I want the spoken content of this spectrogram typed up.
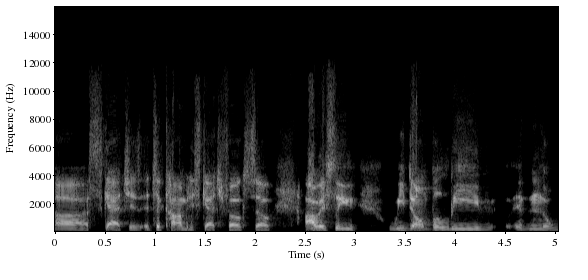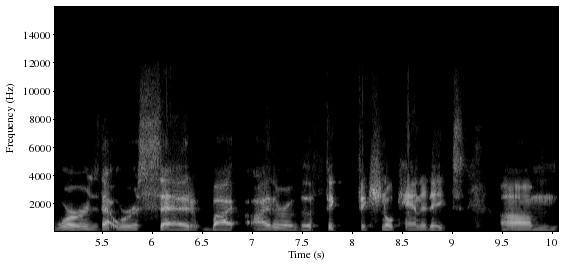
uh, sketches. It's a comedy sketch, folks. So obviously, we don't believe in the words that were said by either of the fic- fictional candidates. Um,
